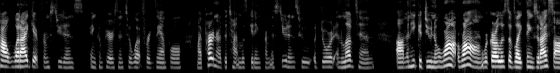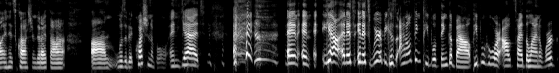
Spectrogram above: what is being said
how what I get from students in comparison to what, for example, my partner at the time was getting from his students who adored and loved him. Um, and he could do no wrong, wrong, regardless of like things that I saw in his classroom that I thought um, was a bit questionable. And yet, and and eh, yeah, and it's and it's weird because I don't think people think about people who are outside the line of work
